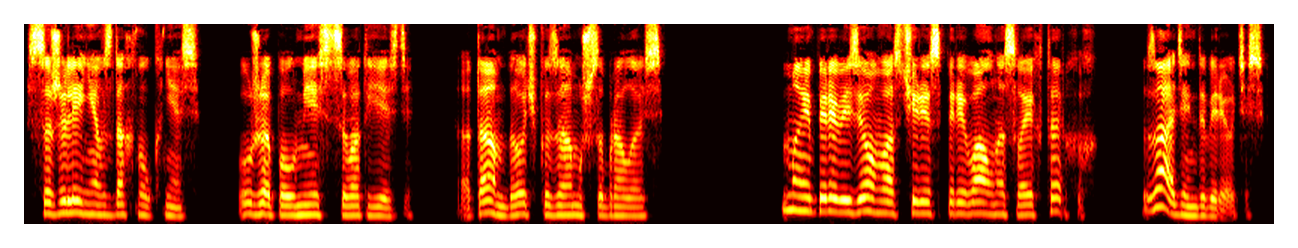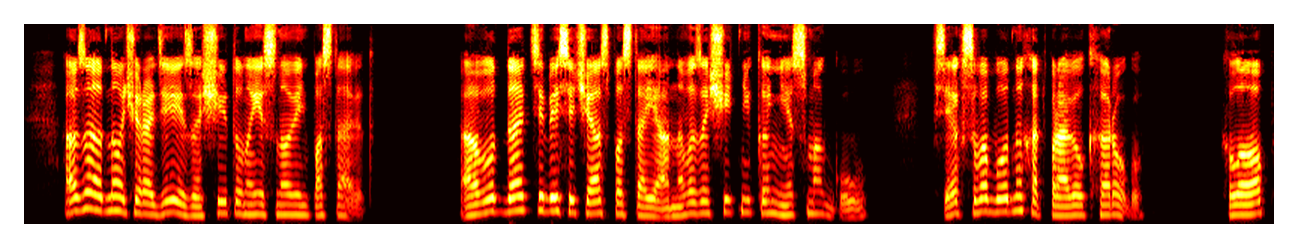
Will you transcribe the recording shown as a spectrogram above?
С сожалением вздохнул князь. Уже полмесяца в отъезде. А там дочка замуж собралась. Мы перевезем вас через перевал на своих терхах. За день доберетесь, а заодно чародеи защиту на ясновень поставят. А вот дать тебе сейчас постоянного защитника не смогу. Всех свободных отправил к Хорогу. Хлоп,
